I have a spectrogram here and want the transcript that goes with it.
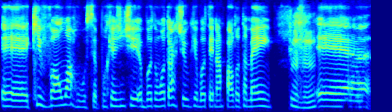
é, que vão à Rússia, porque a gente, eu botei um outro artigo que eu botei na pauta também, uhum. é,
